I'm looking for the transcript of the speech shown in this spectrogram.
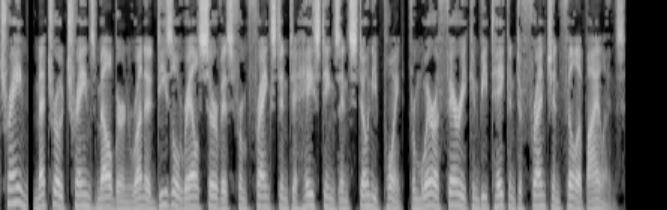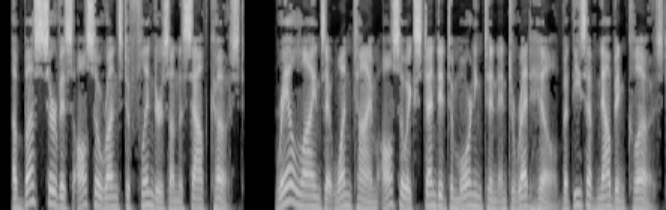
Train – Metro Trains Melbourne run a diesel rail service from Frankston to Hastings and Stony Point, from where a ferry can be taken to French and Phillip Islands. A bus service also runs to Flinders on the south coast. Rail lines at one time also extended to Mornington and to Red Hill but these have now been closed.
